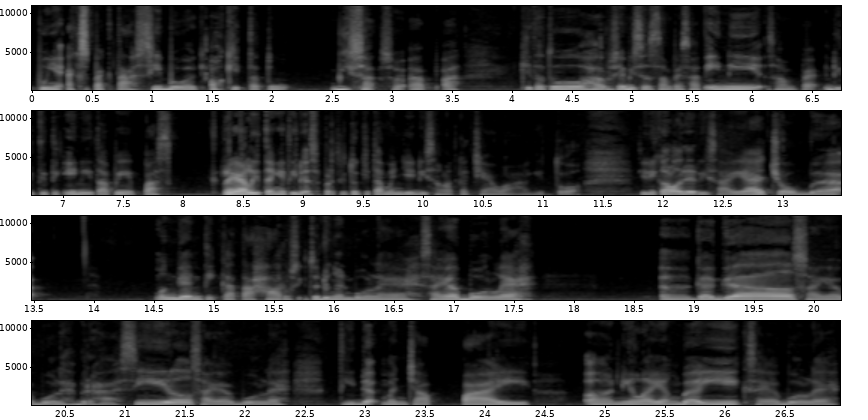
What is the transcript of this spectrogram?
punya ekspektasi bahwa oh kita tuh bisa so, apa kita tuh harusnya bisa sampai saat ini sampai di titik ini. Tapi pas realitanya tidak seperti itu kita menjadi sangat kecewa gitu. Jadi kalau dari saya coba mengganti kata harus itu dengan boleh. Saya boleh eh, gagal saya boleh berhasil saya boleh tidak mencapai eh, nilai yang baik saya boleh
